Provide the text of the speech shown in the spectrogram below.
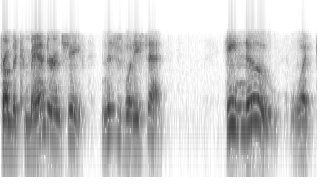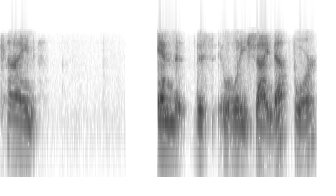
from the commander in chief. And this is what he said. He knew what kind and this what he signed up for.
